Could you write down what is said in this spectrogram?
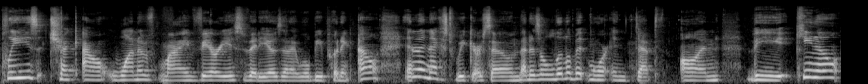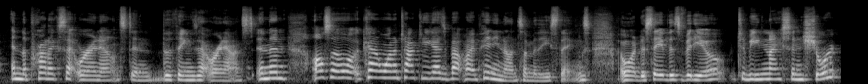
please check out one of my various videos that I will be putting out in the next week or so that is a little bit more in depth on the keynote and the products that were announced and the things that were announced. And then also I kind of want to talk to you guys about my opinion on some of these things. I wanted to save this video to be nice and short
